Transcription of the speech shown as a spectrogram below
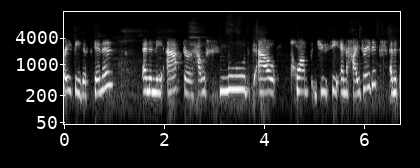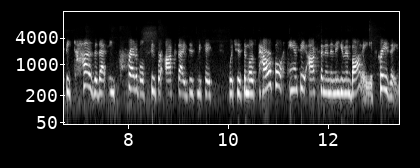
crepey the skin is? And in the after, how smoothed out, plump, juicy, and hydrated. And it's because of that incredible super superoxide dismutase which is the most powerful antioxidant in the human body. It's crazy.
